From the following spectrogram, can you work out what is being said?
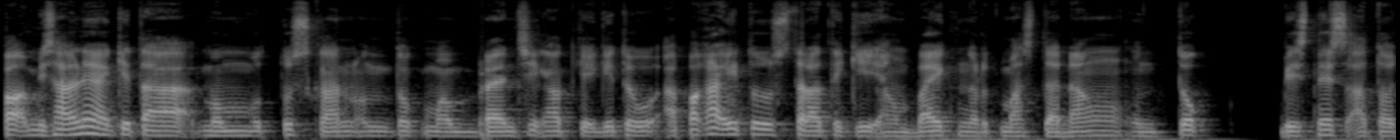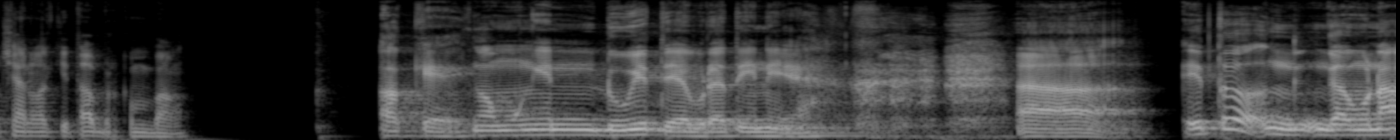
kalau misalnya kita memutuskan untuk branching out kayak gitu, apakah itu strategi yang baik menurut Mas Danang untuk bisnis atau channel kita berkembang? Oke, ngomongin duit ya berarti ini ya. uh, itu nggak muna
